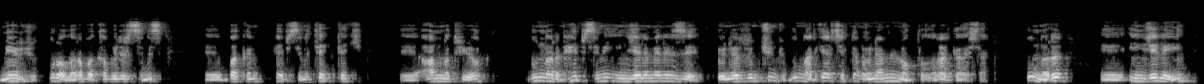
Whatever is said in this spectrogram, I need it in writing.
mevcut. Buralara bakabilirsiniz. E, bakın hepsini tek tek e, anlatıyor. Bunların hepsini incelemenizi öneririm. Çünkü bunlar gerçekten önemli noktalar arkadaşlar. Bunları e, inceleyin.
